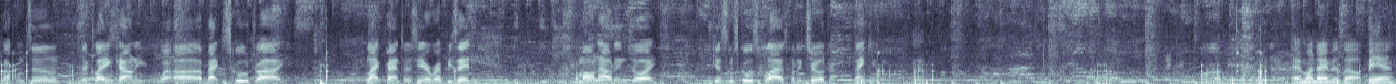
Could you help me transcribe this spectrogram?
Welcome to the Clayton County uh, Back to School Drive. Black Panthers here representing. Come on out, enjoy. Get some school supplies for the children. Thank you. Hey, my name is uh, Ben.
